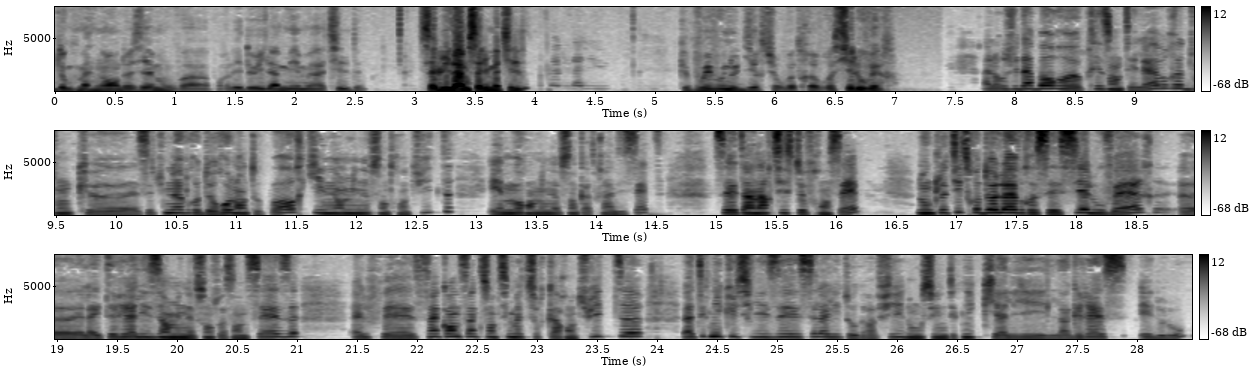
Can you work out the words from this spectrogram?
donc maintenant en deuxième, on va parler de Ilham et Mathilde. Salut Ilham, salut Mathilde. Que pouvez-vous nous dire sur votre œuvre Ciel ouvert? Alors, je vais d'abord euh, présenter l'œuvre. Donc, euh, c'est une œuvre de Roland Topor qui est né en 1938 et est mort en 1997. C'est un artiste français. Donc, le titre de l'œuvre, c'est Ciel ouvert. Euh, elle a été réalisée en 1976. Elle fait 55 cm sur 48. La technique utilisée, c'est la lithographie. Donc, c'est une technique qui allie la graisse et de l'eau.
